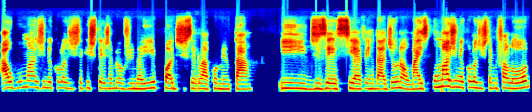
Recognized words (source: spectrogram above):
Alguma ginecologista que esteja me ouvindo aí pode, sei lá, comentar e dizer se é verdade ou não. Mas uma ginecologista me falou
